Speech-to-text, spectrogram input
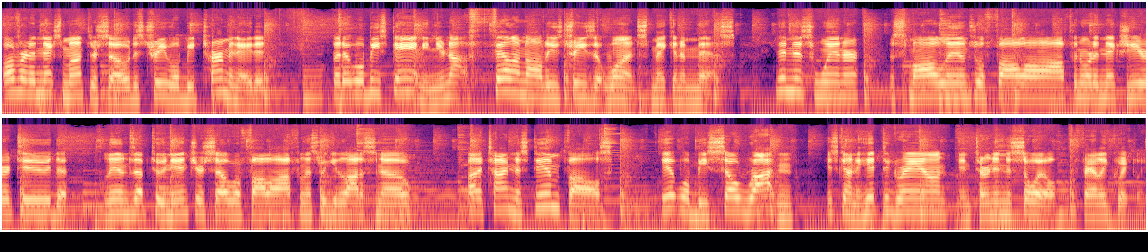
over the next month or so, this tree will be terminated, but it will be standing. You're not felling all these trees at once, making a mess. Then this winter, the small limbs will fall off, and over the next year or two, the limbs up to an inch or so will fall off unless we get a lot of snow. By the time the stem falls, it will be so rotten, it's going to hit the ground and turn into soil fairly quickly.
